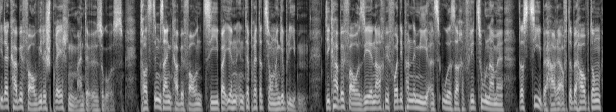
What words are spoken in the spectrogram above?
die der KBV widersprechen, meinte Özogus. Trotzdem seien KBV und ZI bei ihren Interpretationen geblieben. Die KBV sehe nach wie vor die Pandemie als Ursache für die Zunahme. Das ZI beharre auf der Behauptung,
